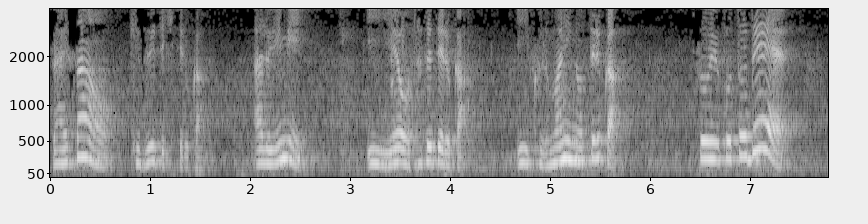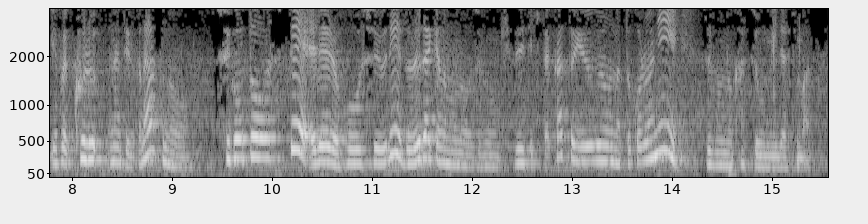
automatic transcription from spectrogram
財産を築いてきてるか。ある意味いい家を建ててるか。いい車に乗ってるか。そういうことでやっぱり来るなんていうかなその仕事をして得れる報酬でどれだけのものを自分が築いてきたかというようなところに自分の価値を見出します。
